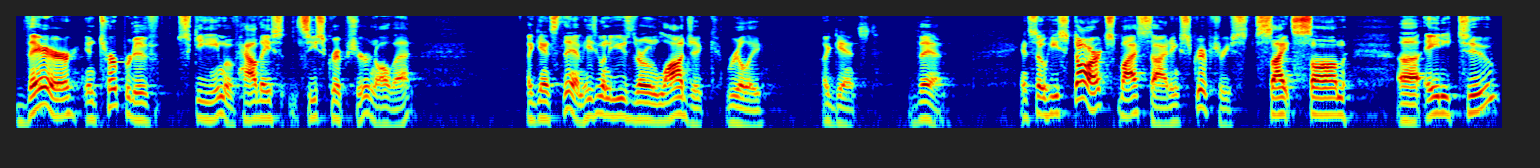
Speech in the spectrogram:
their interpretive scheme of how they see Scripture and all that against them. He's going to use their own logic, really, against them. And so he starts by citing Scripture. He cites Psalm uh, 82,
